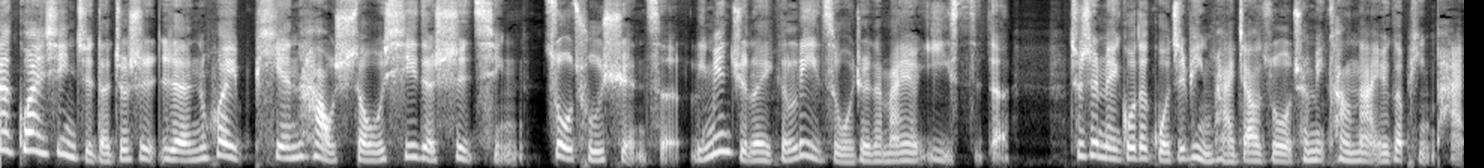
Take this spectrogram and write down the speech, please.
那惯性指的就是人会偏好熟悉的事情做出选择。里面举了一个例子，我觉得蛮有意思的，就是美国的果汁品牌叫做纯米康纳，有一个品牌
